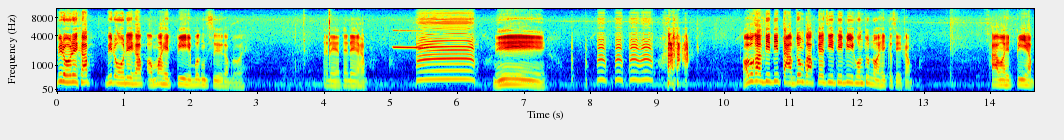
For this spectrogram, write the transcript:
วิดีโอนี่ครับวิดีโอนี่ครับเอามาเฮ็ดปีให้เบิ้งซื้อครับเลยแต่แดแต่แดครับ นี่ขอบคุณครับที่ติดตามชมกับแกซีทีวีคนทุนหน่อยเฮ็ดเกษตรครับพามาเฮ็ดปีครับ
